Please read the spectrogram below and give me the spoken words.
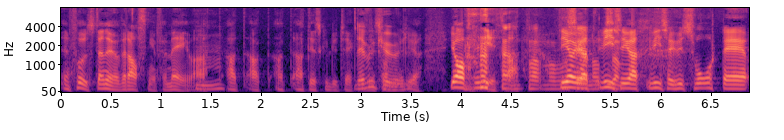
En fullständig överraskning för mig va? Mm. Att, att, att, att, det skulle utvecklas. Det är väl kul? Miljö. Ja, precis. det gör att, visar ju att, visar hur svårt det är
